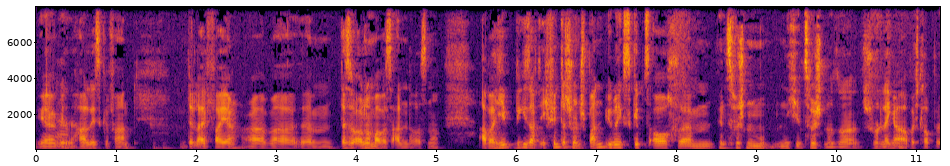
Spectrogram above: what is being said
ja, ja. Harleys gefahren der Livewire, aber ähm, das ist auch nochmal was anderes. Ne? Aber hier, wie gesagt, ich finde das schon spannend. Übrigens gibt's auch ähm, inzwischen, nicht inzwischen, also schon länger, aber ich glaube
